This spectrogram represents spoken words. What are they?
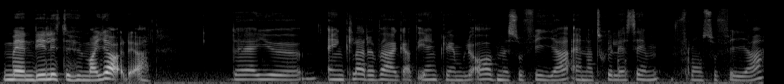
Men det är lite hur man gör det. Det är ju enklare väg att egentligen bli av med Sofia än att skilja sig från Sofia.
